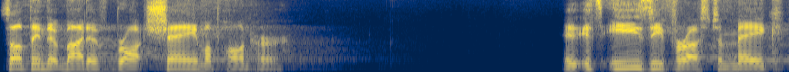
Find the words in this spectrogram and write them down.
something that might have brought shame upon her. It's easy for us to make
